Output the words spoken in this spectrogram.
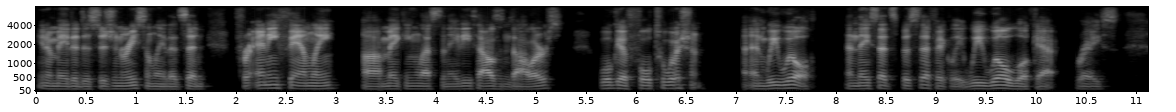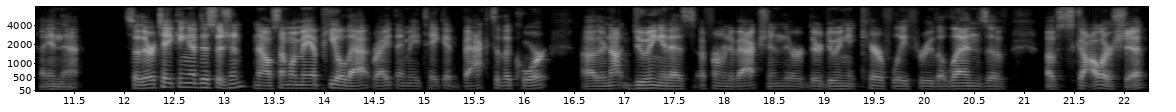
you know, made a decision recently that said for any family uh, making less than eighty thousand dollars, we'll give full tuition, and we will. And they said specifically, we will look at race in that. So they're taking a decision now. Someone may appeal that, right? They may take it back to the court. Uh, they're not doing it as affirmative action. They're they're doing it carefully through the lens of of scholarship,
